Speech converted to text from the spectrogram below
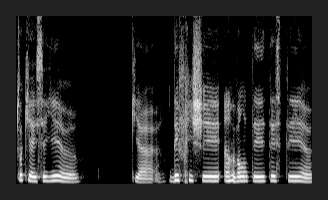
Toi qui as essayé, euh, qui a défriché, inventé, testé euh,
